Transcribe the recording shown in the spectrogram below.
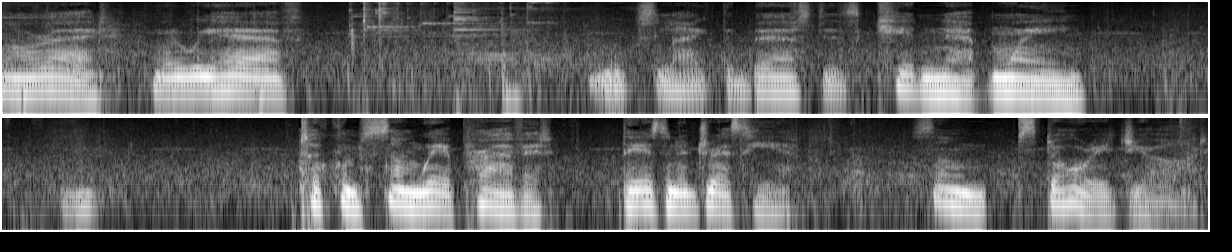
All right, what do we have? Looks like the bastards kidnapped Wayne. Took him somewhere private. There's an address here. Some storage yard.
